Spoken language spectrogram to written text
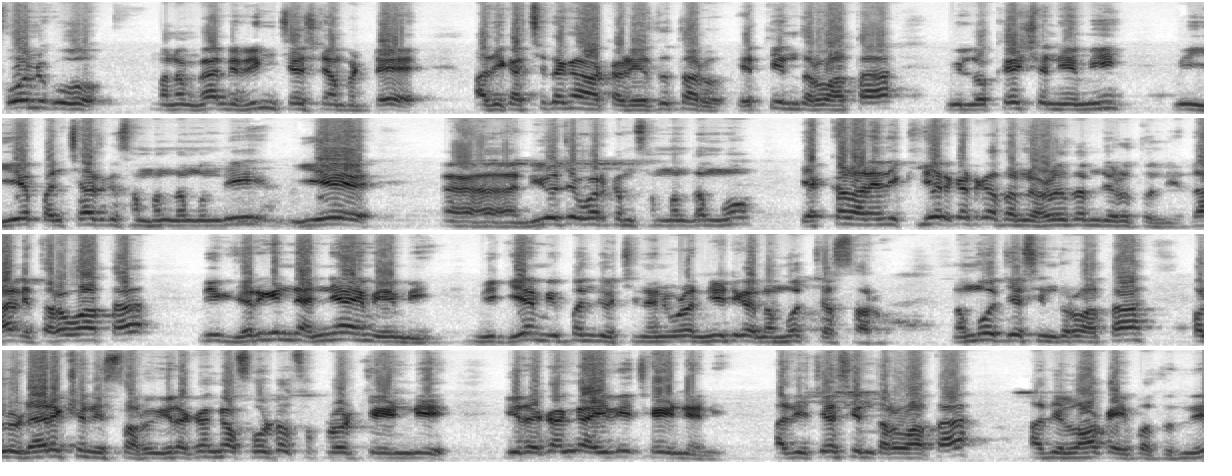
ఫోన్కు మనం కానీ రింగ్ చేసినామంటే అది ఖచ్చితంగా అక్కడ ఎత్తుతారు. ఎత్తిన తర్వాత మీ లొకేషన్ ఏమి మీ ఏ పంచాయతీకి సంబంధం ఉంది ఏ నియోజకవర్గం సంబంధము ఎక్కడ అనేది క్లియర్ కట్గా దాన్ని అడగడం జరుగుతుంది. దాని తర్వాత మీకు జరిగింది అన్యాయం ఏమి మీకు ఏం ఇబ్బంది వచ్చిందని కూడా నీట్గా నమోదు చేస్తారు. నమోదు చేసిన తర్వాత వాళ్ళు డైరెక్షన్ ఇస్తారు ఈ రకంగా ఫొటోస్ అప్లోడ్ చేయండి ఈ రకంగా ఇది చేయండి అని. అది చేసిన తర్వాత అది లాక్ అయిపోతుంది.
